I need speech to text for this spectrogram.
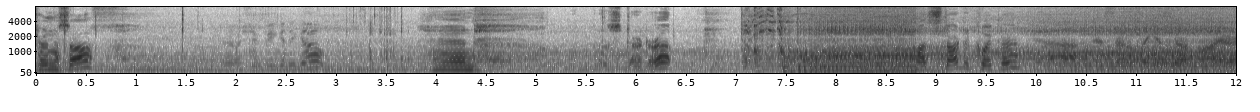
turn this off Now we should be good to go. and start her up. Well, it started quicker. Yeah, it sounds like it's on fire.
